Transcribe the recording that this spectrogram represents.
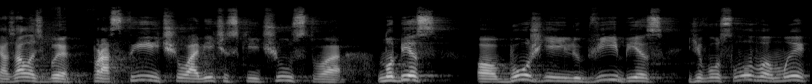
казалось бы, простые человеческие чувства, но без э, Божьей любви, без Его Слова мы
